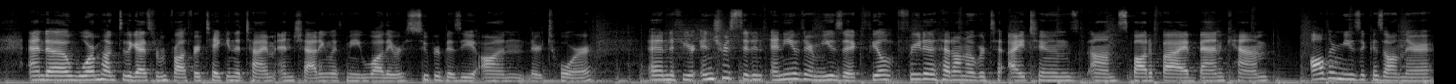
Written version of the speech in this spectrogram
and a warm hug to the guys from Froth for taking the time and chatting with me while they were super busy on their tour. And if you're interested in any of their music, feel free to head on over to iTunes, um, Spotify, Bandcamp. All their music is on there,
